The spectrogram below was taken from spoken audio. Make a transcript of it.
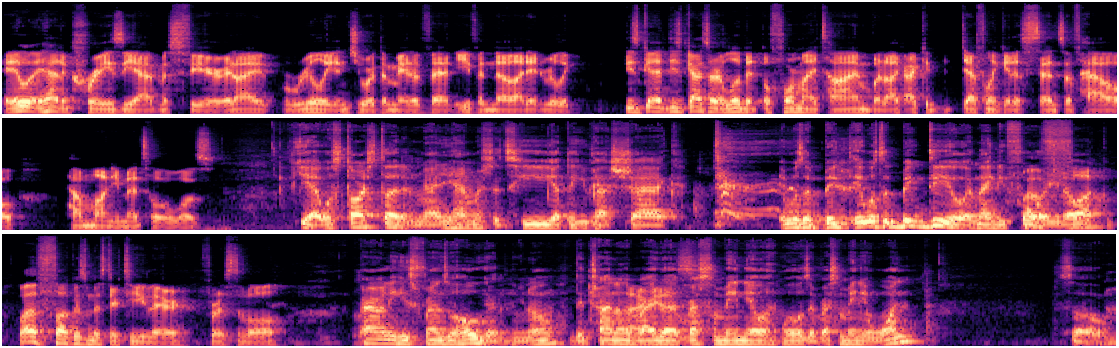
it, it, had a crazy atmosphere, and I really enjoyed the main event, even though I didn't really. These guys, these guys are a little bit before my time, but I, I could definitely get a sense of how how monumental it was. Yeah, it was star studded, man. You had Mr. T. I think you had Shaq. it was a big. It was a big deal in '94. You know, fuck, why the fuck was Mr. T there? First of all, apparently he's friends with Hogan. You know, they're trying to I write guess. a WrestleMania. What was it? WrestleMania one. So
